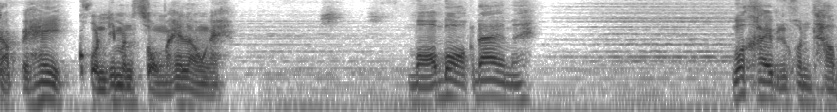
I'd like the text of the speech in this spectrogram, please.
กลับไปให้คนที่มันส่งมาให้เราไง หมอบอกได้ไหม ว่าใครเป็นคนทำ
